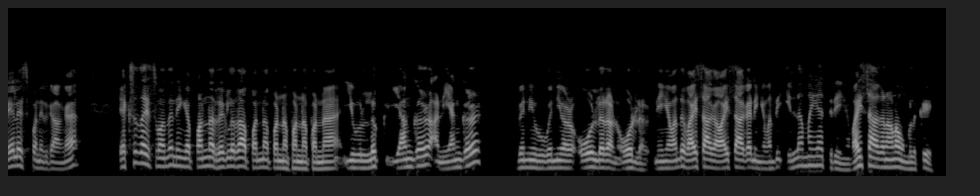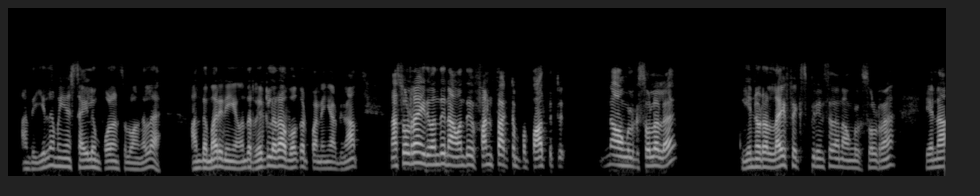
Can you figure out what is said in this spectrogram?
ரியலைஸ் பண்ணியிருக்காங்க. எக்ஸசைஸ் வந்து நீங்கள் பண்ண ரெகுலராக பண்ண பண்ண பண்ண பண்ண you will look younger and younger when you when you're older and older. நீங்கள் வந்து வயசாக வயசாக நீங்கள் வந்து இளமையாக தெரியுங்க. வயசாகனாலும் உங்களுக்கு அந்த இளமையும் ஸ்டைலும் போலன்னு சொல்லுவாங்கல்ல. அந்த மாதிரி நீங்கள் வந்து ரெகுலராக ஒர்க் அவுட் பண்ணீங்க அப்படின்னா நான் சொல்கிறேன் இது வந்து நான் வந்து ஃபன் ஃபேக்ட் இப்போ பார்த்துட்டு நான் உங்களுக்கு சொல்லலை என்னோட லைஃப் எக்ஸ்பீரியன்ஸை நான் உங்களுக்கு சொல்கிறேன் ஏன்னா,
